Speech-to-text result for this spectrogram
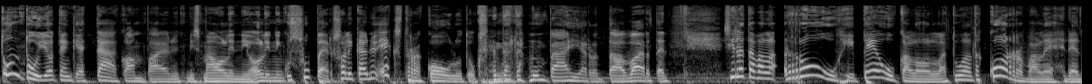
Tuntuu jotenkin, että tämä kampaaja nyt, missä mä olin, niin oli niinku super. Se oli käynyt ekstra koulutuksen tätä mun päähierontaa varten. Sillä tavalla rouhi peukalolla tuolta korvalehden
